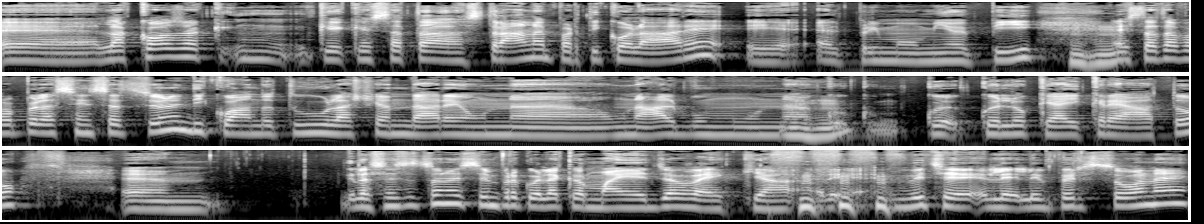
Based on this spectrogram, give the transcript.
eh, la cosa che, mm, che, che, è stata strana e particolare, e è il primo mio EP, mm-hmm. è stata proprio la sensazione di quando tu lasci andare un, un album, un, mm-hmm. que, quello che hai creato. Ehm, la sensazione è sempre quella che ormai è già vecchia, invece le, le persone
